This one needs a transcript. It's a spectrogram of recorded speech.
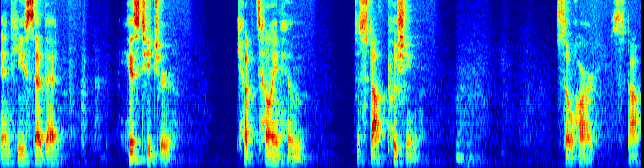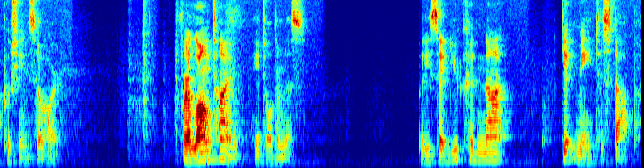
and he said that his teacher kept telling him to stop pushing so hard. Stop pushing so hard. For a long time, he told him this. But he said, You could not get me to stop.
